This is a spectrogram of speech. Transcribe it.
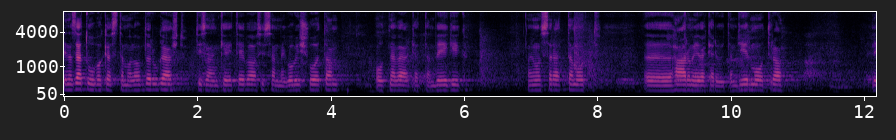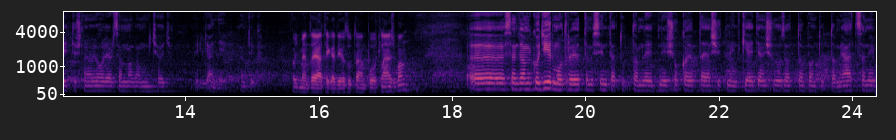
Én az Etóba kezdtem a labdarúgást, 12 éve, azt hiszem még ovis voltam, ott nevelkedtem végig, nagyon szerettem ott. Három éve kerültem Gyirmótra, itt is nagyon jól érzem magam, úgyhogy így ennyi, eddig. Hogy ment a játék eddig az utánpótlásban? Szerintem amikor Gyirmótra jöttem, és szintet tudtam lépni, sokkal jobb teljesítményt kiegyensúlyozottabban tudtam játszani,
